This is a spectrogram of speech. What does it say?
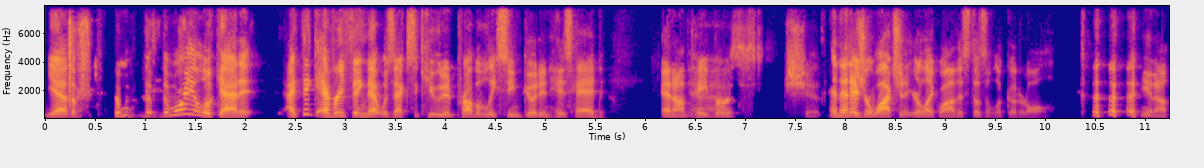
Yeah, the, the the the more you look at it, I think everything that was executed probably seemed good in his head and on Yeah, paper. shit. And then as you're watching it, you're like, wow, this doesn't look good at all. you know.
